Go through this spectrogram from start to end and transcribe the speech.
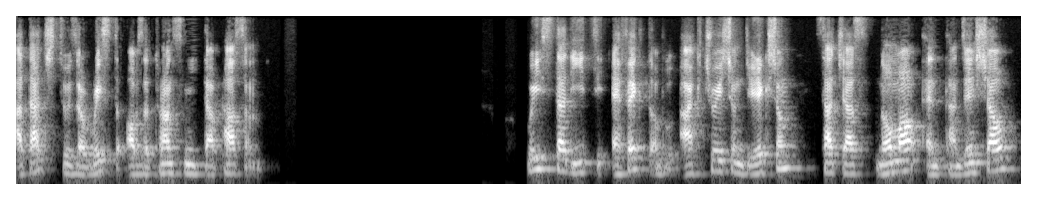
attached to the wrist of the transmitter person. We studied the effect of actuation direction, such as normal and tangential,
